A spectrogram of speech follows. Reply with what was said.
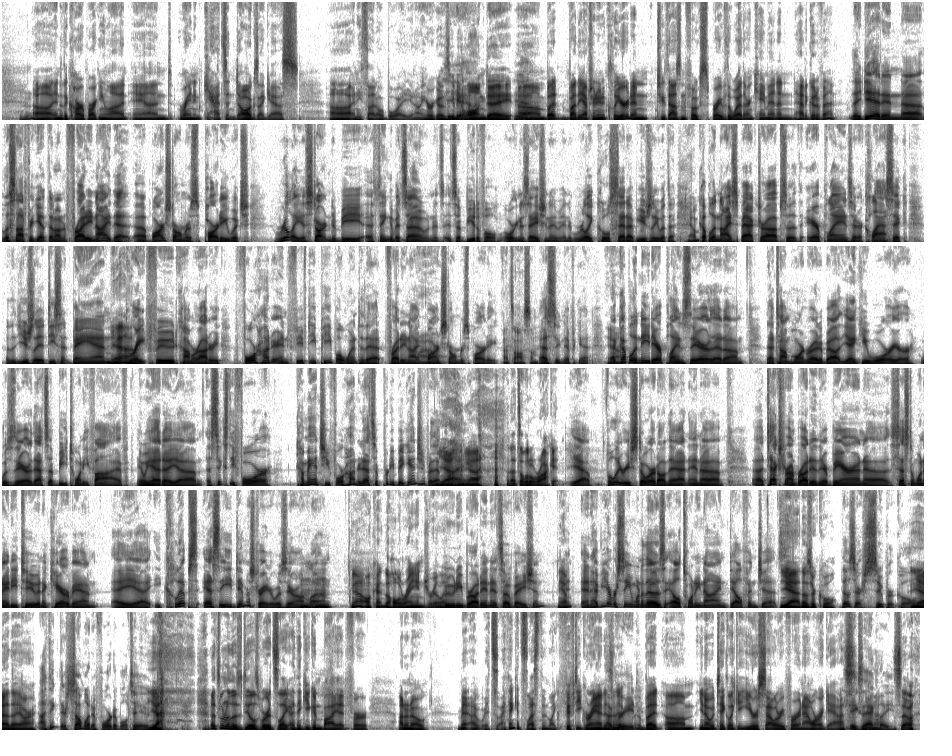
Uh, into the car parking lot and raining cats and dogs, I guess. Uh, and he thought, oh boy, you know, here it goes. It's going to be a long day. Yeah. Um, but by the afternoon, it cleared, and 2,000 folks braved the weather and came in and had a good event. They did, and uh, let's not forget that on a Friday night, that uh, Barnstormers party, which really is starting to be a thing of its own. It's it's a beautiful organization and, and a really cool setup. Usually with a Yep. couple of nice backdrops with airplanes that are classic, usually a decent band, Yeah. great food, camaraderie. 450 people went to that Friday night Wow. Barnstormers party. That's awesome. That's significant. Yeah. A couple of neat airplanes there that um, that Tom Horne wrote about. Yankee Warrior was there. That's a B twenty five, and we had a um, a sixty four Comanche four hundred. That's a pretty big engine for that yeah, plane. yeah. That's a little rocket. Yeah, fully restored on that. And uh, uh, Textron brought in their Baron, uh, Cessna one eighty two, and a Caravan. A uh, Eclipse SE demonstrator was there on loan. Yeah, all kind, the whole range, really. Mooney brought in its Ovation. Yep. And have you ever seen one of those L twenty nine Delfin jets? Yeah, those are cool. Those are super cool. Yeah, they are. I think they're somewhat affordable too. Yeah, that's one of those deals where it's like I think you can buy it for, I don't know, it's I think it's less than like fifty grand, isn't Agreed. it? But um, you know, it would take like a year's salary for an hour of gas. you know? Exactly. So,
